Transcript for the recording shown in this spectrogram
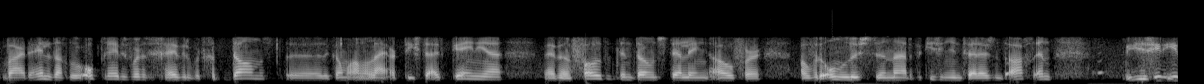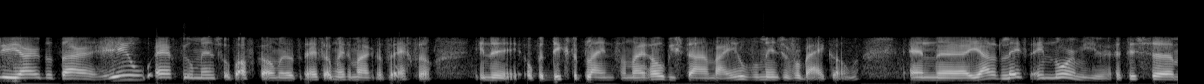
waar de hele dag door optredens worden gegeven. Er wordt gedanst, er komen allerlei artiesten uit Kenia. We hebben een fototentoonstelling over, over de onlusten na de verkiezingen in 2008. En je ziet ieder jaar dat daar heel erg veel mensen op afkomen. Dat heeft ook mee te maken dat we echt wel in de, op het dikste plein van Nairobi staan... waar heel veel mensen voorbij komen. En eh, ja, dat leeft enorm hier. Het is ehm,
